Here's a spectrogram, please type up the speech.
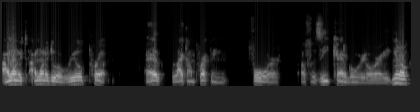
I want to, I want to do a real prep as like I'm prepping for a physique category or a, you know,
